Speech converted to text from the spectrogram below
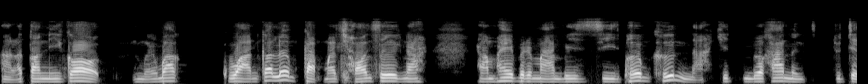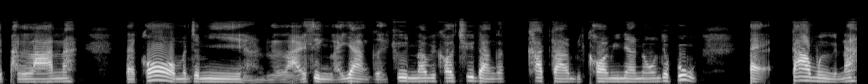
อ่าแล้วตอนนี้ก็เหมือนว่ากวานก็เริ่มกลับมาช้อนซื้อนะทำให้ปริมาณ BC เพิ่มขึ้นนะคิดมูลค่า 1.7 พันล้านนะแต่ก็มันจะมีหลายสิ่งหลายอย่างเกิดขึ้นนะวิเคราะห์ชื่อดังก็คาดการณ์บิตคอยมีแนวโน้มจะพุ่งแตะเก้าหมื่นนะ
